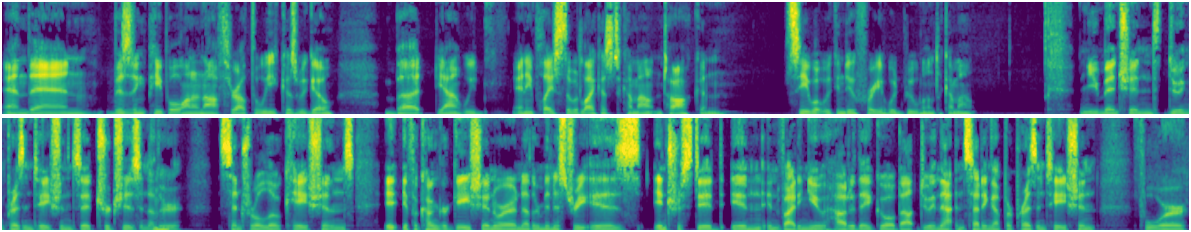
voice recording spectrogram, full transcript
and then visiting people on and off throughout the week as we go. But yeah, we any place that would like us to come out and talk and see what we can do for you we'd be willing to come out. You mentioned doing presentations at churches and other central locations. If a congregation or another ministry is interested in inviting you, how do they go about doing that and setting up a presentation for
